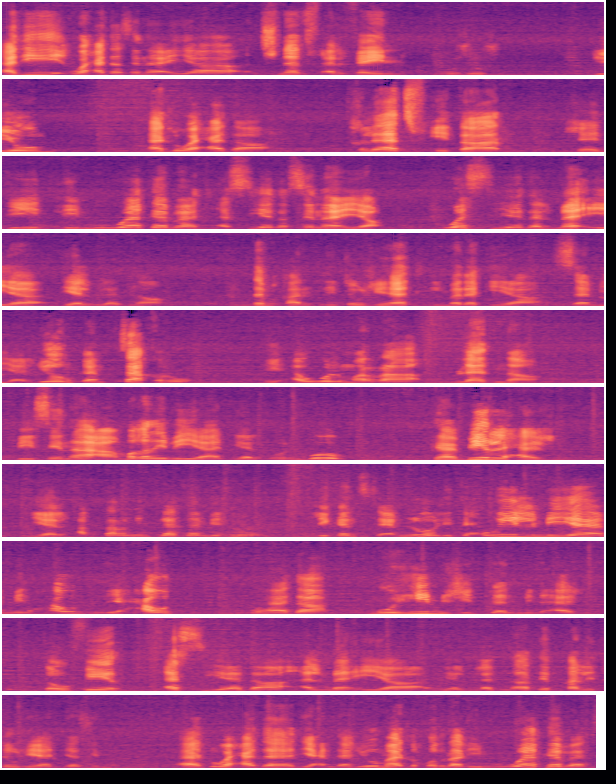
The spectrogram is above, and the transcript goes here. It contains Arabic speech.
هذه وحدة صناعية تشنات في 2002 اليوم هذه الوحدة خلات في إطار جديد لمواكبة السيادة الصناعية والسيادة المائية ديال بلادنا طبقا للتوجيهات الملكية السامية. اليوم كنفتخروا لأول مرة بلادنا بصناعة مغربية ديال أنبوب كبير الحجم ديال أكثر من 3 متر اللي كنستعملوه لتحويل المياه من حوض لحوض وهذا مهم جدا من أجل توفير السيادة المائية ديال بلادنا طبقا للتوجيهات ديال سيدنا هذه الوحده هذه عندها اليوم هذه القدرة لمواكبة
